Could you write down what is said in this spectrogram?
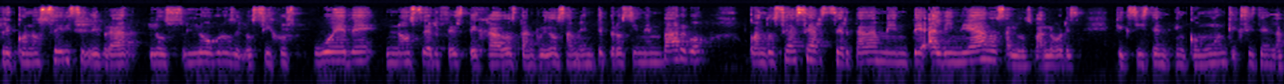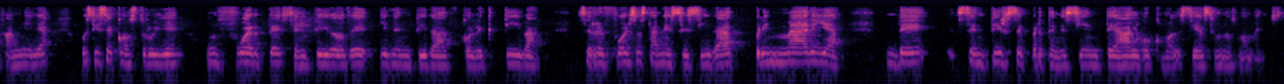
reconocer y celebrar los logros de los hijos puede no ser festejados tan ruidosamente, pero sin embargo, cuando se hace acertadamente, alineados a los valores que existen en común, que existen en la familia, pues sí se construye un fuerte sentido de identidad colectiva. Se refuerza esta necesidad primaria de sentirse perteneciente a algo, como decía hace unos momentos.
